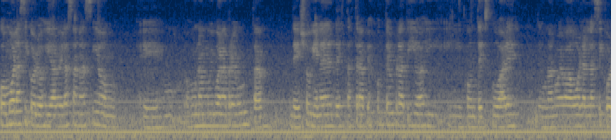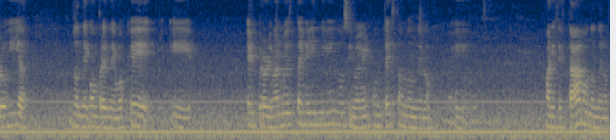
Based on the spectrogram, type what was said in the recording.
cómo la psicología ve la sanación. es una muy buena pregunta. De hecho, viene desde estas terapias contemplativas y, contextuales de una nueva ola en la psicología, donde comprendemos que eh, el problema no está en el individuo, sino en el contexto en donde nos eh, manifestamos, donde, nos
